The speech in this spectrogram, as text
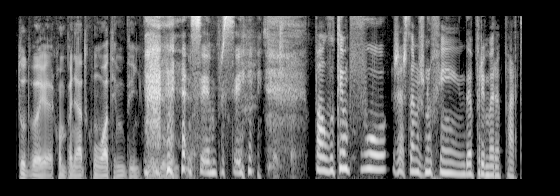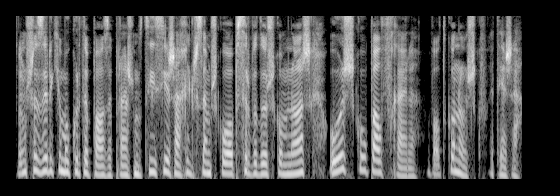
tudo acompanhado com um ótimo vinho. Sempre, sim. Paulo, o tempo voou, já estamos no fim da primeira parte. Vamos fazer aqui uma curta pausa para as notícias, já regressamos com observadores como nós, hoje com o Paulo Ferreira. Volte connosco, até já.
